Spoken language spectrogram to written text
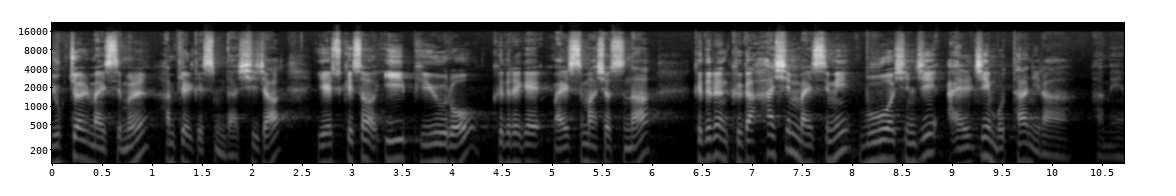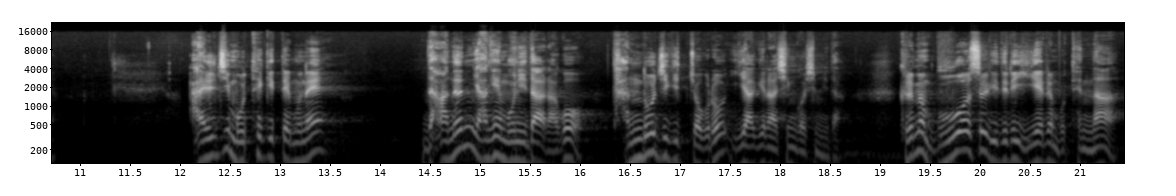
6절 말씀을 함께 읽겠습니다. 시작. 예수께서 이 비유로 그들에게 말씀하셨으나 그들은 그가 하신 말씀이 무엇인지 알지 못하니라. 아멘. 알지 못했기 때문에 나는 양의 문이다라고 단도직입적으로 이야기를 하신 것입니다. 그러면 무엇을 이들이 이해를 못했나?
